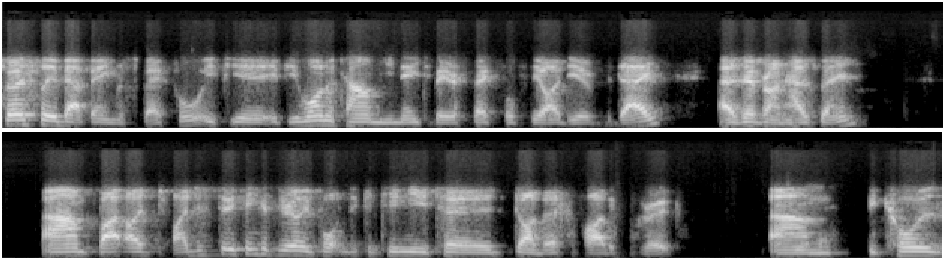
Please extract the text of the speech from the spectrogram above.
firstly about being respectful. If you if you want to come, you need to be respectful for the idea of the day, as everyone has been. Um, but I, I just do think it's really important to continue to diversify the group um, because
